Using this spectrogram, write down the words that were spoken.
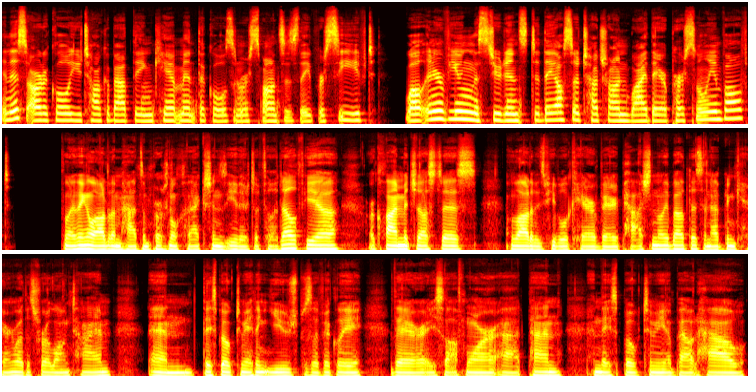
In this article, you talk about the encampment, the goals and responses they've received, while interviewing the students, did they also touch on why they are personally involved? I think a lot of them had some personal connections either to Philadelphia or climate justice. A lot of these people care very passionately about this and have been caring about this for a long time. And they spoke to me, I think you specifically, they're a sophomore at Penn, and they spoke to me about how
